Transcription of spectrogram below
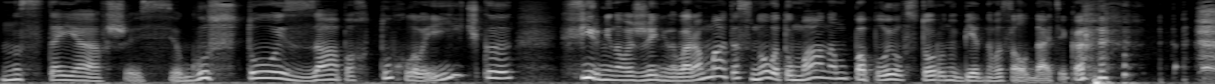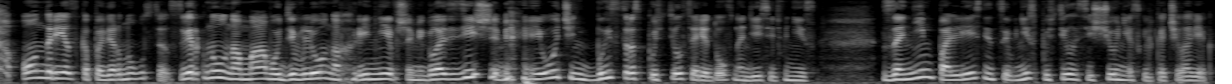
Настоявшийся густой запах тухлого яичка – фирменного Жениного аромата снова туманом поплыл в сторону бедного солдатика. Он резко повернулся, сверкнул на маму удивленно охреневшими глазищами и очень быстро спустился рядов на десять вниз. За ним по лестнице вниз спустилось еще несколько человек,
